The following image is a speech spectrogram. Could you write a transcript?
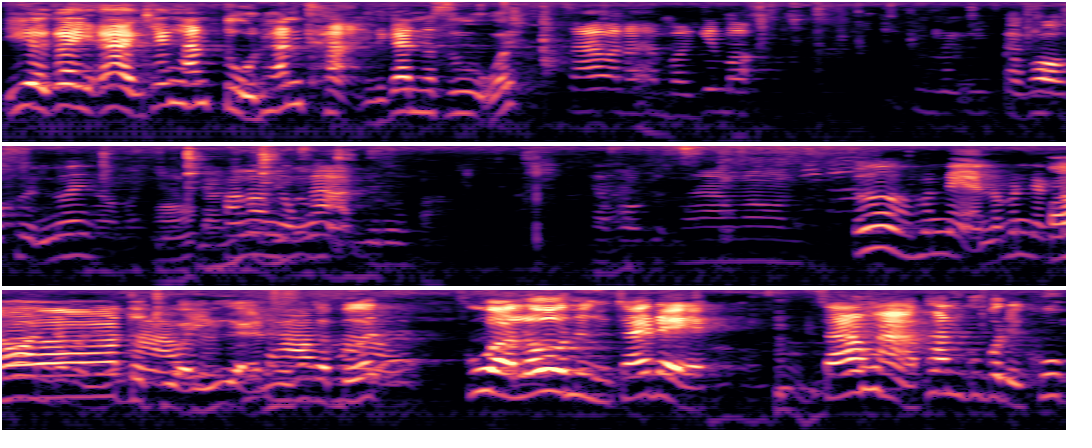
ออีกก็อ้ายจังหันตูดหันขางในกันมาสู้โอ้ยทราบว่านะบ่กินบ่แต่พอขึ้นเลยเขานอนยงหน้าอยู่เลยแต่บ่กินมาวนอนเออ มันแหนแล้วมันอยากป้านอนแล้วมันตัวถ่วยเหือนมันก็เบิดกลัวโลหนึ่งใช้แดกสาวหาพันกูบ่ได้คุ้ม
